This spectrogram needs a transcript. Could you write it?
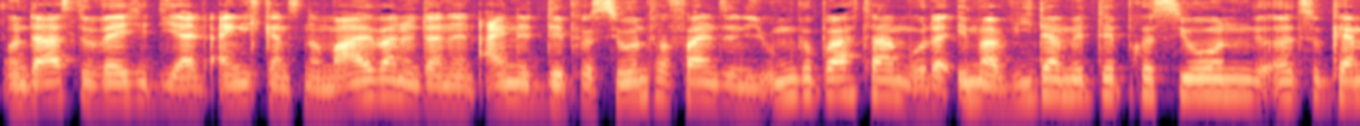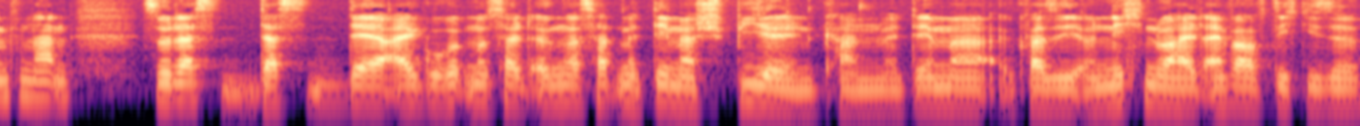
Und da hast du welche, die halt eigentlich ganz normal waren und dann in eine Depression verfallen sind, die umgebracht haben oder immer wieder mit Depressionen äh, zu kämpfen hatten, so dass, dass der Algorithmus halt irgendwas hat, mit dem er spielen kann, mit dem er quasi und nicht nur halt einfach auf sich diese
